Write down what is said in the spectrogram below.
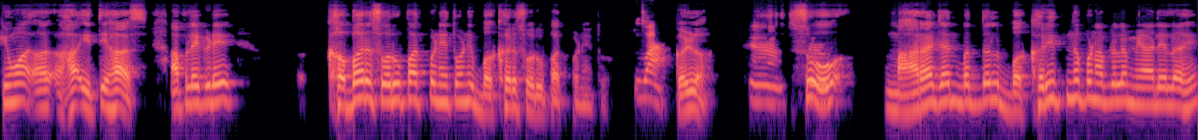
किंवा हा इतिहास आपल्याकडे खबर स्वरूपात पण येतो आणि बखर स्वरूपात पण येतो. कळलं? सो महाराजांबद्दल बखरीतनं पण आपल्याला मिळालेलं आहे.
